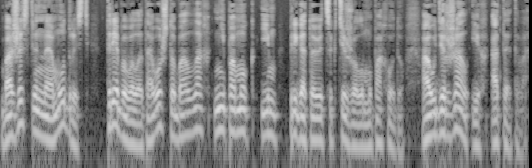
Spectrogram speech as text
Божественная мудрость требовала того, чтобы Аллах не помог им приготовиться к тяжелому походу, а удержал их от этого.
